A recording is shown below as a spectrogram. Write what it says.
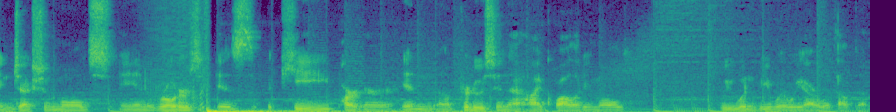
injection molds and Röders is a key partner in uh, producing that high quality mold. We wouldn't be where we are without them.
